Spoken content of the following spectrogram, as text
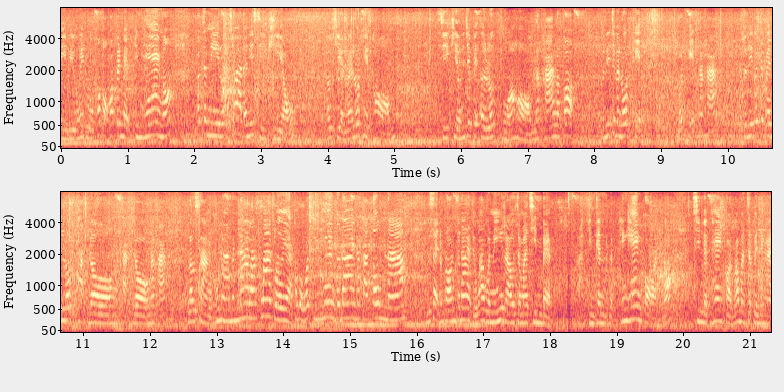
รีวิวให้ดูเขาบอกว่าเป็นแบบกินแห้งเนาะก็จะมีรสชาติอันนี้สีเขียว เราเขียนไว้รสเห็ดหอม สีเขียวนี่จะเป็นเออรสหัวหอมนะคะ แล้วก็ตัวนี้จะเป็นรสเผ็ดรสเผ็ดนะคะ ตัวนี้ก็จะเป็นรสผักดองผักดองนะคะ เราสั่งเข้ามามันน่ารักมากเลยอะเขาบอกว่ากินแห้งก็ได้นะคะ ต้มน้ำห รือใส่น้ำร้อนก็ได้แต่ว่าวันนี้เราจะมาชิมแบบอะกินกันแบบแห้งๆก่อนเนาะชิมแบบแห้งก่อนว่ามันจะเป็นยังไง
